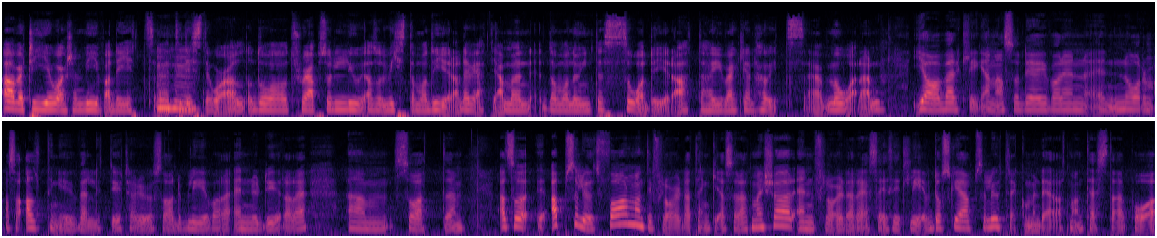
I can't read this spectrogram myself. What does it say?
över tio år sedan vi var dit eh, Mhm. till Disney World och då tror jag absolut, alltså visst de var dyra det vet jag men de var nog inte så dyra att det har ju verkligen höjts eh, med åren. Ja, verkligen. Alltså det har ju varit en enorm... Alltså allting är ju väldigt dyrt här i USA. Det blir ju bara ännu dyrare. Ehm, så att... Um, alltså absolut, far man till Florida tänker jag så att man kör en Florida-resa i sitt liv, då skulle jag absolut rekommendera att man testar på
